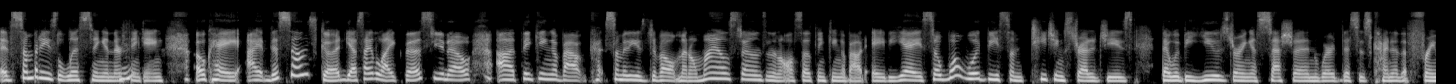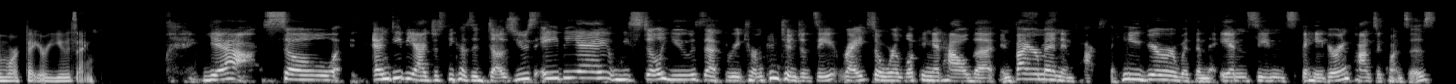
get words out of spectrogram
if somebody's listening and they're mm-hmm. thinking, okay, I, this sounds good. Yes, I like this, you know, uh, thinking about some of these developmental milestones and then also thinking about ABA. So what would be some teaching strategies that would be used during a session where this is kind of the framework that you're using? Yeah. So NDBI, just because it does use ABA, we still use that three term contingency, right? So we're looking at how the environment impacts behavior within the antecedents, behavior, and consequences.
